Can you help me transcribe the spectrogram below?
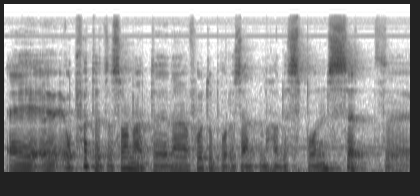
Jeg oppfattet det sånn at eh, denne fotoprodusenten hadde sponset eh,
